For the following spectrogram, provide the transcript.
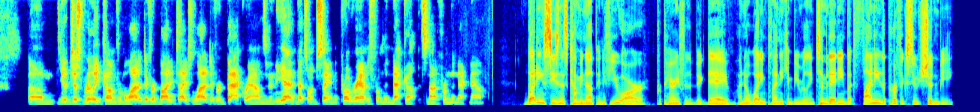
um, you know, just really come from a lot of different body types, a lot of different backgrounds. And in the end, that's what I'm saying. The program is from the neck up. It's not from the neck down. Wedding season is coming up, and if you are preparing for the big day, I know wedding planning can be really intimidating, but finding the perfect suit shouldn't be.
